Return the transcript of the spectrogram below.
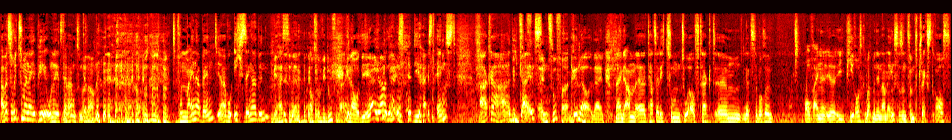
Aber zurück zu meiner EP, ohne jetzt da Werbung zu machen. Genau. Von meiner Band, ja, wo ich Sänger bin. Wie heißt sie denn? Auch so wie du vielleicht? Genau, die, ja, ja, die heißt, die heißt Engst, aka die Ein geilsten. ein Zufall. Genau, nein. Nein, wir haben äh, tatsächlich zum Tourauftakt ähm, letzte Woche auch eine äh, EP rausgebracht mit dem Namen Engst. Da sind fünf Tracks drauf.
